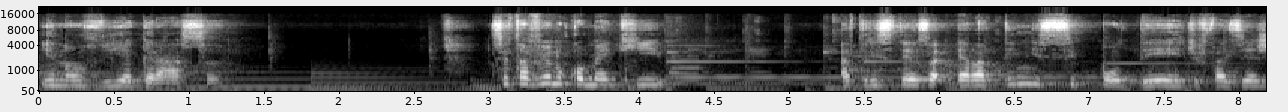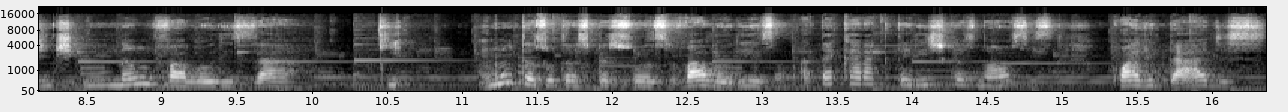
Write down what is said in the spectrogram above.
e não via graça? Você está vendo como é que a tristeza, ela tem esse poder de fazer a gente não valorizar o que muitas outras pessoas valorizam, até características nossas, qualidades.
